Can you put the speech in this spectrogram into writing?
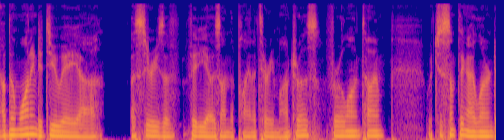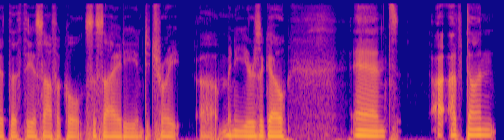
I've been wanting to do a uh, a series of videos on the planetary mantras for a long time, which is something I learned at the Theosophical Society in Detroit uh, many years ago, and I- I've done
